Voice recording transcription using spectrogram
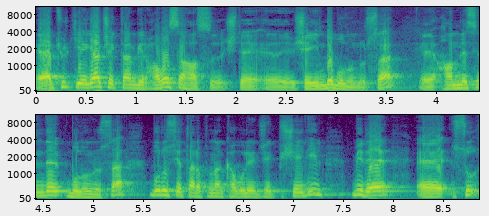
Eğer Türkiye gerçekten bir hava sahası işte e, şeyinde bulunursa, e, hamlesinde bulunursa bu Rusya tarafından kabul edecek bir şey değil. Bir de e, su,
